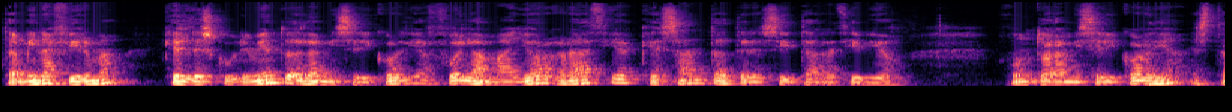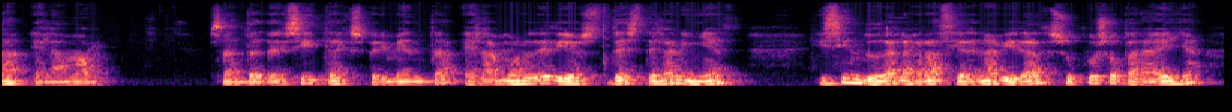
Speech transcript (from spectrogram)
También afirma que el descubrimiento de la misericordia fue la mayor gracia que Santa Teresita recibió. Junto a la misericordia está el amor. Santa Teresita experimenta el amor de Dios desde la niñez y sin duda la gracia de Navidad supuso para ella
